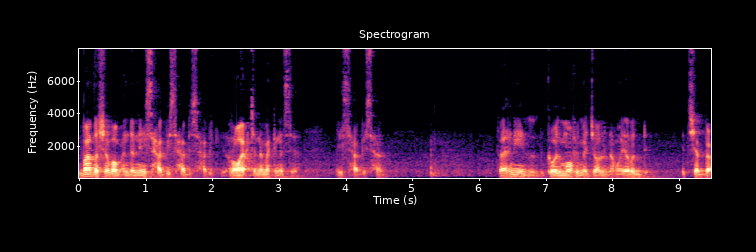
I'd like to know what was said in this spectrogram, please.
بعض الشباب عندنا يسحب يسحب يسحب رايح كنا مكنسه يسحب يسحب. فهني الكل ما في مجال إنه هو يرد يتشبع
